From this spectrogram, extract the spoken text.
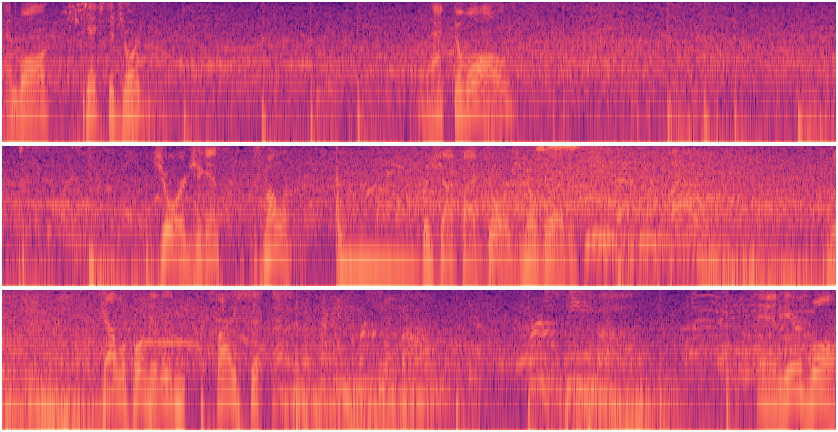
And Wall kicks to Jordan. Back to Wall. George against Mullin. The shot by George, no good. California leading by six. That's his second personal foul. First team foul. And here's Wall.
